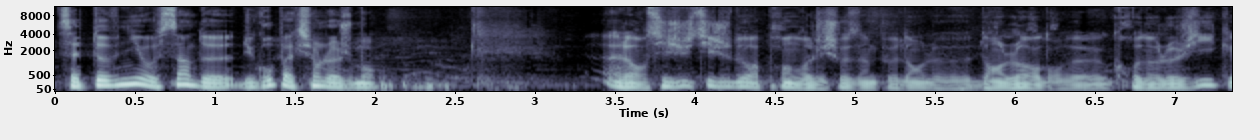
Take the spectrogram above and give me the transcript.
cet OVNI au sein de, du groupe Action Logement? Alors, si je, si je, dois prendre les choses un peu dans l'ordre dans euh, chronologique.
